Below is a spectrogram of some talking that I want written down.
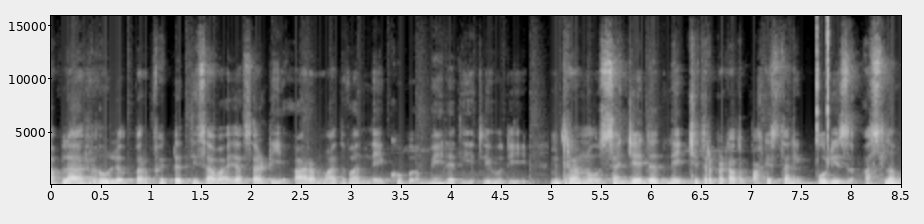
आपला रोल परफेक्ट दिसावा यासाठी आर माधवांनी खूप मेहनत घेतली होती. मित्रांनो संजय दत्तने चित्रपटात पाकिस्तानी पोलीस असलम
